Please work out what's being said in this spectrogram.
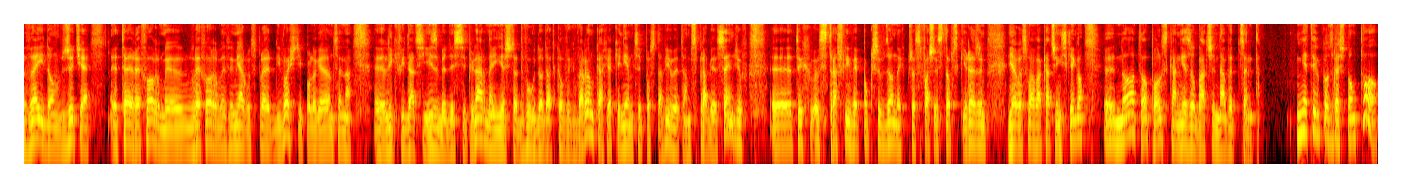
wejdą w życie e, te reformy, reformy wymiaru sprawiedliwości polegające na e, likwidacji Izby Dyscyplinarnej i jeszcze dwóch dodatkowych warunkach, jakie Niemcy postawiły tam w sprawie sędziów, e, tych straszliwie pokrzywdzonych przez faszystowski reżim Jarosława Kaczyńskiego, e, no to Polska nie zobaczy nawet centa. Nie tylko zresztą to,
